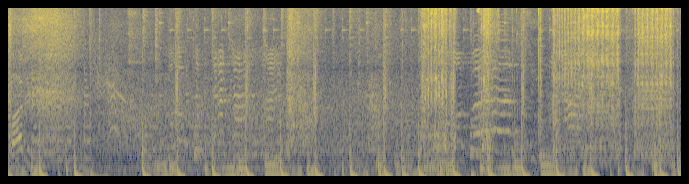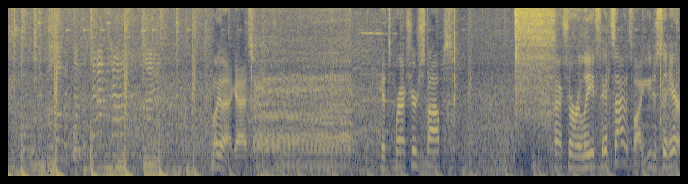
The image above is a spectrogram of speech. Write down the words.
Plug. Look at that, guys. Hits pressure, stops. Pressure relief. It's satisfying. You just sit here.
